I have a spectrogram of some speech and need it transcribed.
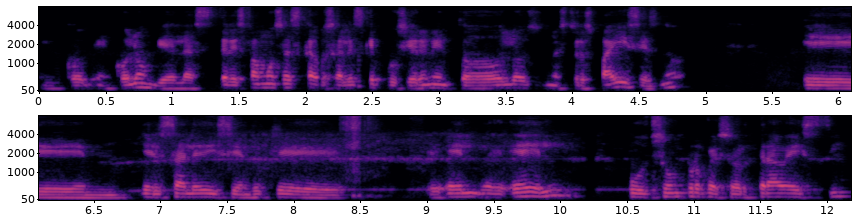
en, Colombia, las tres famosas causales que pusieron en todos los, nuestros países, ¿no? Eh, él sale diciendo que él, él puso un profesor travesti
